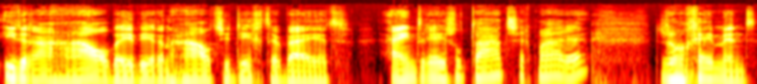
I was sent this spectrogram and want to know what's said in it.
iedere haal ben je weer een haaltje dichter bij het eindresultaat, zeg maar. Hè? Dus op een gegeven moment,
